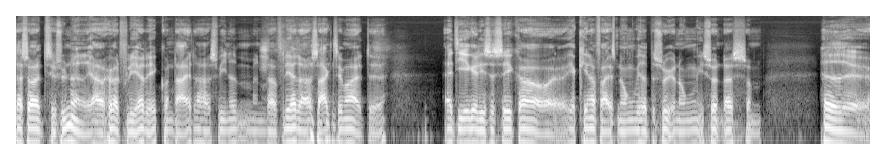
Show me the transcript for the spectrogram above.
der så er til synligheden, jeg har hørt flere, det er ikke kun dig, der har svinet dem, men der er flere, der har sagt til mig, at, øh, at de ikke er lige så sikre, og øh, jeg kender faktisk nogen, vi havde besøg af nogen i søndags, som havde, øh,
